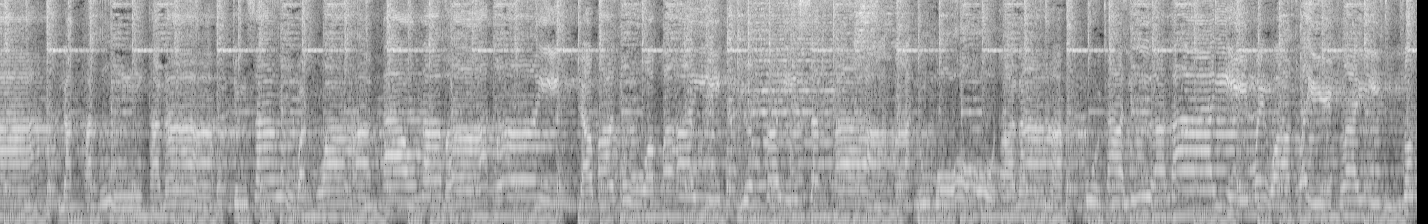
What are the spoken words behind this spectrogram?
า นักพัฒนาจึงสร้างวัดว่าก้า ลื่อมใสศรัทธาอนุโมทนาบูชาเลือลายไม่ว่าใครใครสน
